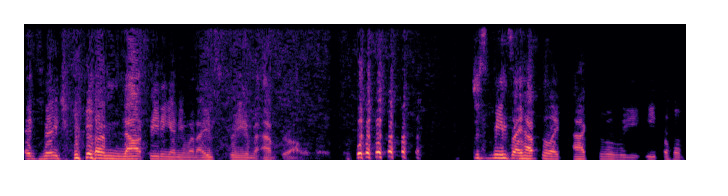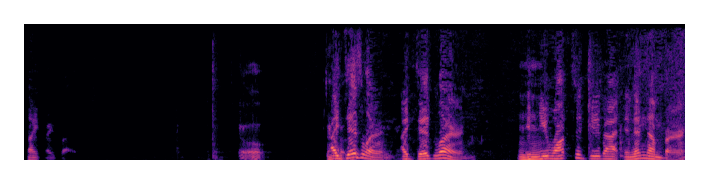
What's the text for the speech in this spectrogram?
It's very true. I'm not feeding anyone ice cream after all of this. just means I have to like actually eat the whole pint myself. Oh. I did learn. I did learn. Mhm. If you want to do that in a number,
